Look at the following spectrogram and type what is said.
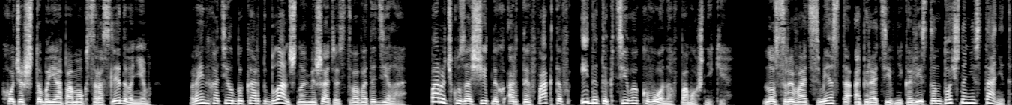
Хочешь, чтобы я помог с расследованием?» Рейн хотел бы карт-бланш на вмешательство в это дело. Парочку защитных артефактов и детектива Квона в помощнике. Но срывать с места оперативника Вистон точно не станет,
